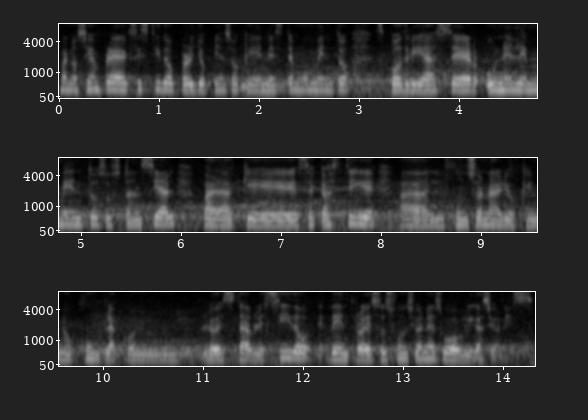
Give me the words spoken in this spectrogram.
Bueno, siempre ha existido, pero yo pienso que en este momento podría ser un elemento sustancial para que se castigue al funcionario que no cumpla con lo establecido dentro de sus funciones u obligaciones.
